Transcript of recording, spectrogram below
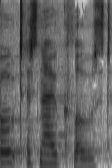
vote is now closed.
